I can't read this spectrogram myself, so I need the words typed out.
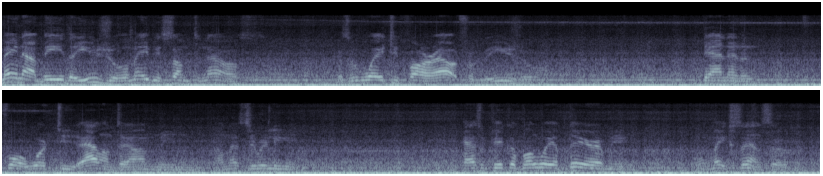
May not be the usual, maybe something else. Because we're way too far out from the usual. Down in Fort Worth to Allentown, I mean, unless it really has a pickup all the way up there, I mean, it won't make sense. So.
